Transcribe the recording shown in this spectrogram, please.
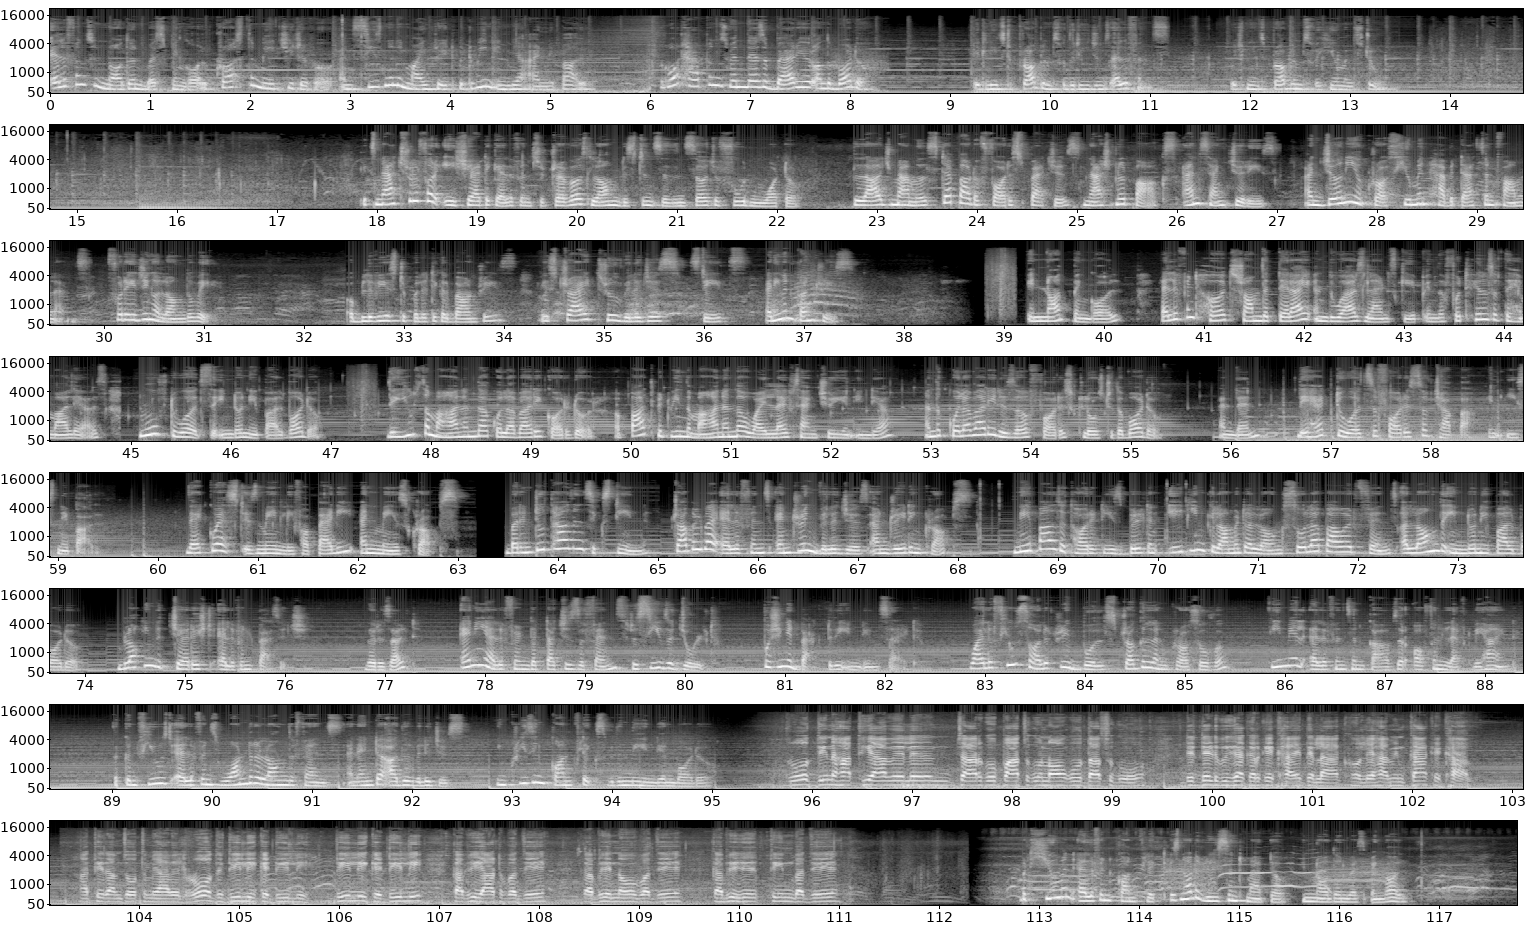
Elephants in northern West Bengal cross the Mechi River and seasonally migrate between India and Nepal. But what happens when there's a barrier on the border? It leads to problems for the region's elephants, which means problems for humans too. It's natural for Asiatic elephants to traverse long distances in search of food and water. The large mammals step out of forest patches, national parks, and sanctuaries and journey across human habitats and farmlands, foraging along the way. Oblivious to political boundaries, they stride through villages, states, and even countries. In North Bengal, elephant herds from the Terai and Duars landscape in the foothills of the Himalayas move towards the Indo Nepal border. They use the Mahananda Kolabari corridor, a path between the Mahananda Wildlife Sanctuary in India and the Kolabari Reserve Forest close to the border and then they head towards the forests of Jhapa in East Nepal. Their quest is mainly for paddy and maize crops. But in 2016, troubled by elephants entering villages and raiding crops, Nepal's authorities built an 18 kilometer long solar powered fence along the Indo Nepal border, blocking the cherished elephant passage. The result? Any elephant that touches the fence receives a jolt, pushing it back to the Indian side. While a few solitary bulls struggle and cross over, female elephants and calves are often left behind. The confused elephants wander along the fence and enter other villages, increasing conflicts within the Indian border. रोज दिन हाथी आवेले चार गो पाँच गो नौ गो दस गो डेढ़ डेढ़ बीघा करके खाए ते लाख होले हम इनका के खाब हाथीराम जोत में आवेल रोज डेली के डेली डेली के डेली कभी आठ बजे कभी नौ बजे कभी तीन बजे but human elephant conflict is not a recent matter in northern West Bengal.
